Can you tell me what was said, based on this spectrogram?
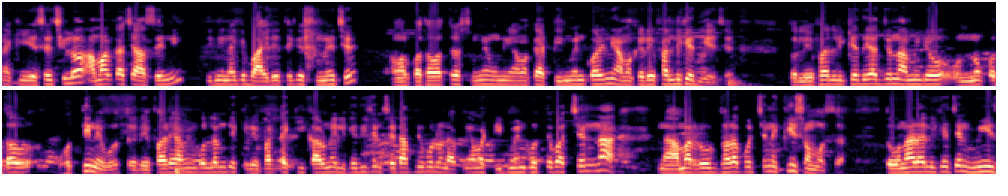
নাকি এসেছিল, আমার কাছে আসেনি। তিনি নাকি বাইরে থেকে শুনেছে, আমার কথাবার্তা শুনে উনি আমাকে আর ট্রিটমেন্ট করেনি, আমাকে রেফার লিখে দিয়েছে। তো রেফার লিখে দেওয়ার জন্য আমি যে অন্য কোথাও ভর্তি নেব, তো রেফারে আমি বললাম যে রেফারটা কি কারণে লিখে দিয়েছেন সেটা আপনি বলুন, আপনি আমার ট্রিটমেন্ট করতে পারছেন না না আমার রোগ ধরা পড়ছে না, কী সমস্যা? তো ওনারা লিখেছেন মিস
